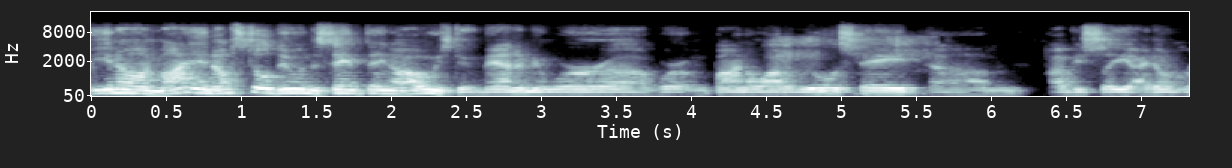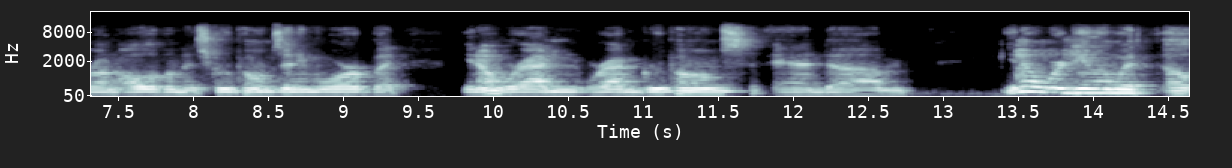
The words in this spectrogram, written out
You know, on my end, I'm still doing the same thing I always do, man. I mean, we're uh, we're buying a lot of real estate. Um, obviously, I don't run all of them as group homes anymore, but you know, we're adding we're adding group homes, and um, you know, we're dealing with, uh,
